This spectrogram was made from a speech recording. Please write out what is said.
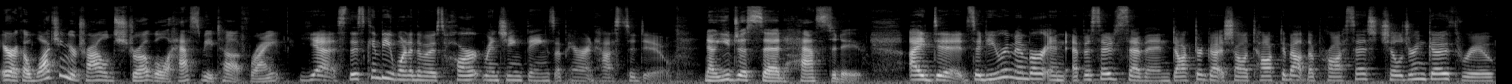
Erica, watching your child struggle has to be tough, right? Yes, this can be one of the most heart wrenching things a parent has to do. Now, you just said has to do. I did. So, do you remember in episode 7, Dr. Gutshaw talked about the process children go through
